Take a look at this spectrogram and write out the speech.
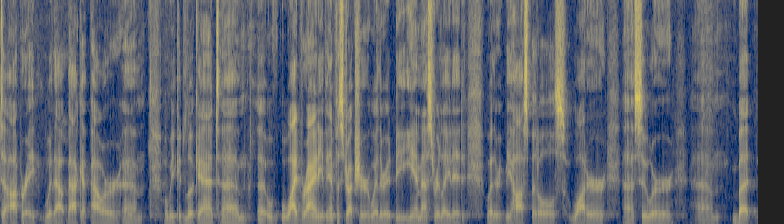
to operate without backup power. Um, Or we could look at um, a wide variety of infrastructure, whether it be EMS related, whether it be hospitals, water, uh, sewer, um, But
